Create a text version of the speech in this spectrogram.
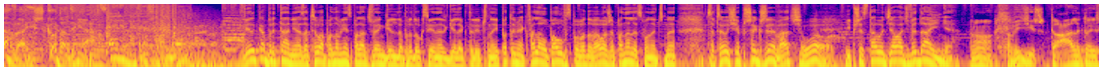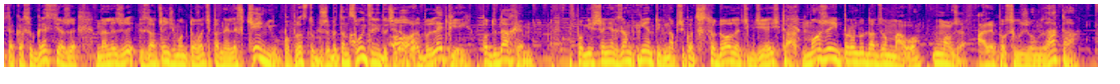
Wstawaj, szkoda dnia. Wielka Brytania zaczęła ponownie spalać węgiel do produkcji energii elektrycznej po tym jak fala upałów spowodowała, że panele słoneczne zaczęły się przegrzewać Wow. i przestały działać wydajnie. O, No widzisz, to ale to jest taka sugestia, że należy zacząć montować panele w cieniu. po prostu, żeby tam słońce nie O, docierało. albo lepiej, pod dachem. W pomieszczeniach zamkniętych, na przykład w stodole czy gdzieś. Tak. Może i prądu dadzą mało, może, ale posłużą lata.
